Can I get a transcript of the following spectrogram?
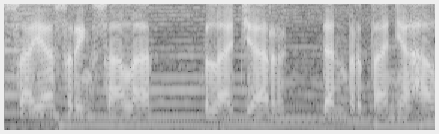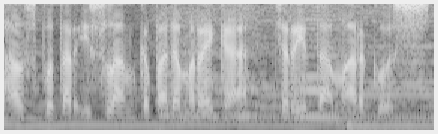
Saya sering salat, belajar, dan bertanya hal-hal seputar Islam kepada mereka, cerita Markus.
